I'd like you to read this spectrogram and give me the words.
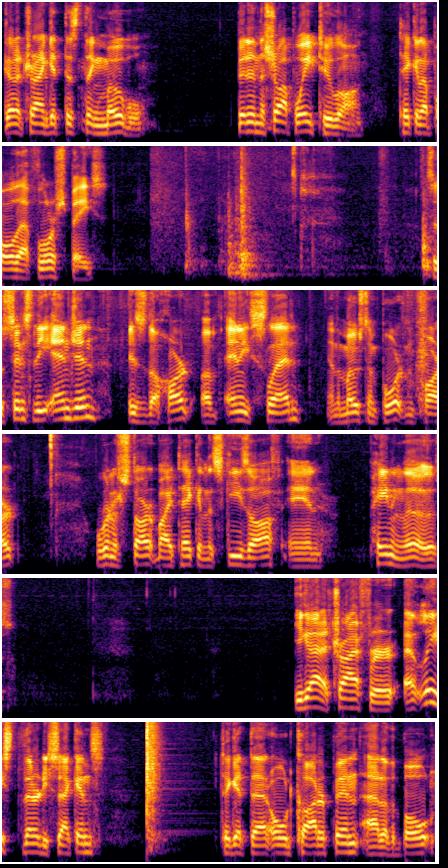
got to try and get this thing mobile. Been in the shop way too long, taking up all that floor space. So since the engine is the heart of any sled and the most important part, we're to start by taking the skis off and painting those. You got to try for at least 30 seconds to get that old cotter pin out of the bolt.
